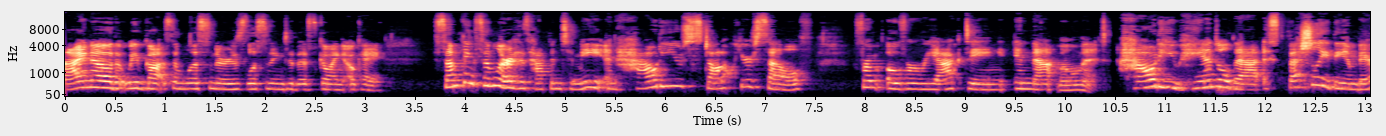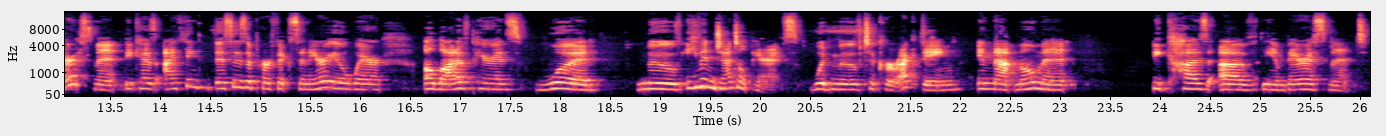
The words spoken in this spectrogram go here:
I know that we've got some listeners listening to this going, okay, Something similar has happened to me. And how do you stop yourself from overreacting in that moment? How do you handle that, especially the embarrassment? Because I think this is a perfect scenario where a lot of parents would move, even gentle parents would move to correcting in that moment because of the embarrassment.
